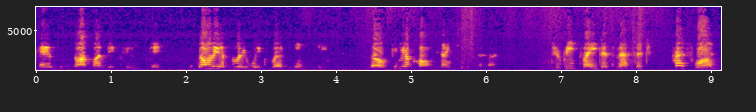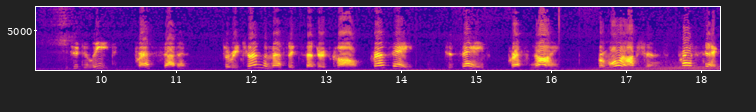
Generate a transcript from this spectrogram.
okay? We start Monday, Tuesday. It's only a three week residency. So, give me a call. Thank you. Bye-bye. To replay this message, press 1. To delete, press 7. To return the message sender's call, press 8. To save, press 9. For more options, press 6.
